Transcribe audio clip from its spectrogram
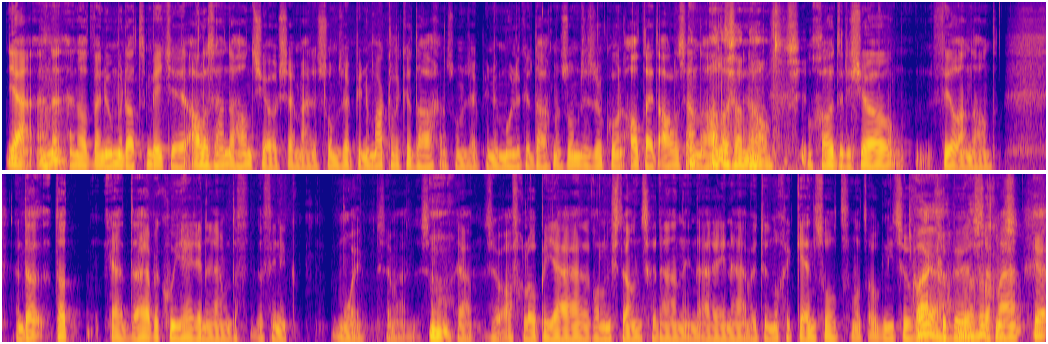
Ja, en, mm. en dat, wij noemen dat een beetje alles aan de hand shows, zeg maar. Dus soms heb je een makkelijke dag en soms heb je een moeilijke dag, maar soms is er gewoon altijd alles aan de hand. Alles aan de hand. hoe groter de show, veel aan de hand. En dat, dat, ja, daar heb ik goede herinneringen aan, want dat, dat vind ik mooi, zeg maar. Dus, mm. ja, zo afgelopen jaar Rolling Stones gedaan in de arena. Hebben we toen nog gecanceld, wat ook niet zo oh vaak gebeurt, zeg maar. Ja.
